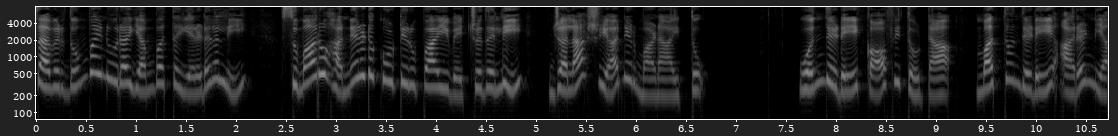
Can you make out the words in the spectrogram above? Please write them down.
ಸಾವಿರದ ಒಂಬೈನೂರ ಎಂಬತ್ತ ಎರಡರಲ್ಲಿ ಸುಮಾರು ಹನ್ನೆರಡು ಕೋಟಿ ರೂಪಾಯಿ ವೆಚ್ಚದಲ್ಲಿ ಜಲಾಶಯ ನಿರ್ಮಾಣ ಆಯಿತು. ಒಂದೆಡೆ ಕಾಫಿ ತೋಟ, ಮತ್ತೊಂದೆಡೆ ಅರಣ್ಯ.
